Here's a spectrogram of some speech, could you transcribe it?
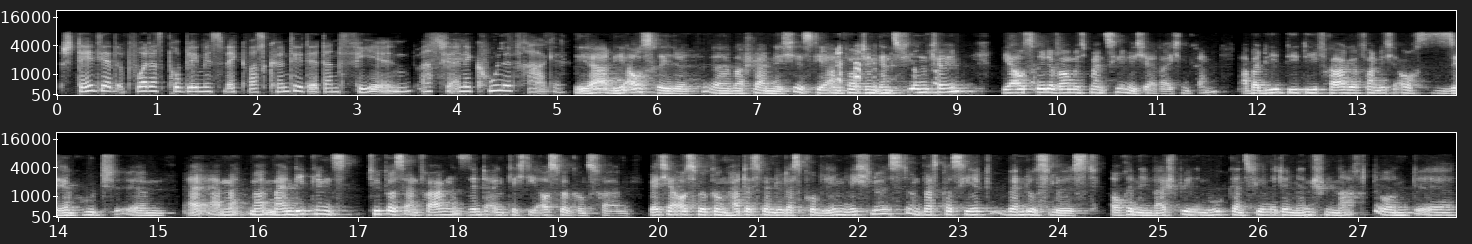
Stellt dir vor, das Problem ist weg. Was könnte dir dann fehlen? Was für eine coole Frage. Ja, die Ausrede äh, wahrscheinlich ist die Antwort in ganz vielen Fällen. Die Ausrede, warum ich mein Ziel nicht erreichen kann. Aber die, die, die Frage fand ich auch sehr gut. Ähm, äh, äh mein Lieblingstypus an Fragen sind eigentlich die Auswirkungsfragen. Welche Auswirkungen hat es, wenn du das Problem nicht löst und was passiert, wenn du es löst? Auch in den Beispielen im Buch ganz viel mit den Menschen macht und äh,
